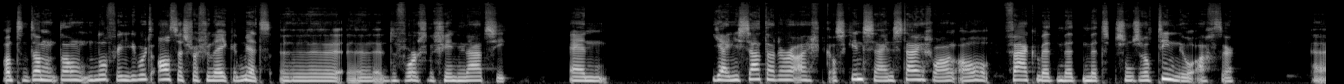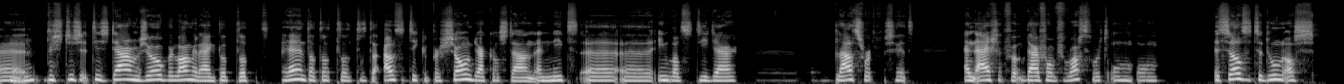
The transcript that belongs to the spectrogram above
Want dan, dan nog, je wordt altijd vergeleken met uh, uh, de vorige generatie. En ja, je staat daardoor eigenlijk als kind zijn, sta je gewoon al vaak met, met, met soms wel 10-0 achter. Eh, mhm. dus, dus het is daarom zo belangrijk dat, dat, hè, dat, dat, dat, dat de authentieke persoon daar kan staan en niet uh, iemand die daar op plaats wordt gezet en eigenlijk daarvan verwacht wordt om, om hetzelfde te doen als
